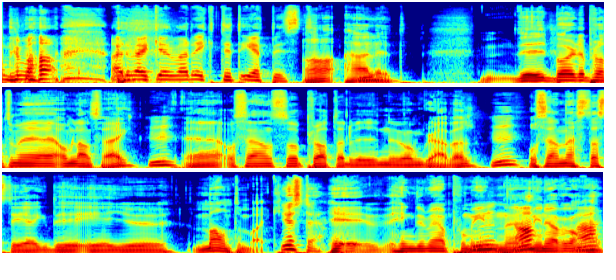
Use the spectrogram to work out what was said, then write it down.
det, var, ja, det verkar vara riktigt episkt. Ja, härligt. Vi började prata med, om landsväg. Mm. Eh, och sen så pratade vi nu om gravel. Mm. Och sen nästa steg det är ju mountainbike. Just det. Hängde du med på min, Mm, eh, ja, min övergång ja. här?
